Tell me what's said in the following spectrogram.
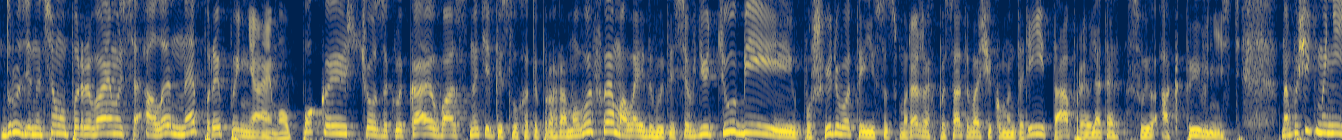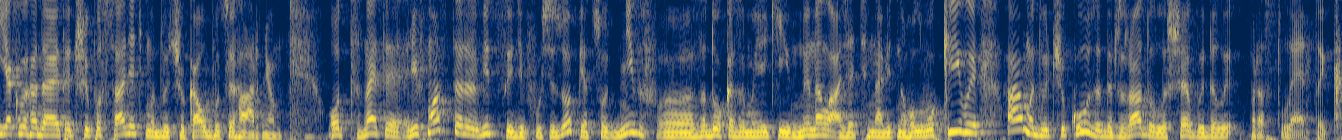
Друзі, на цьому перериваємося, але не припиняємо. Поки що закликаю вас не тільки слухати програму в FM, але й дивитися в Ютубі, поширювати її в соцмережах, писати ваші коментарі та проявляти свою активність. Напишіть мені, як ви гадаєте, чи посадять Медведчука у буцегарню. От знаєте, Ріфмастер відсидів у СІЗО 500 днів е, за доказами, які не налазять навіть на голову Киви, а Медведчуку за держраду лише видали браслетик.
